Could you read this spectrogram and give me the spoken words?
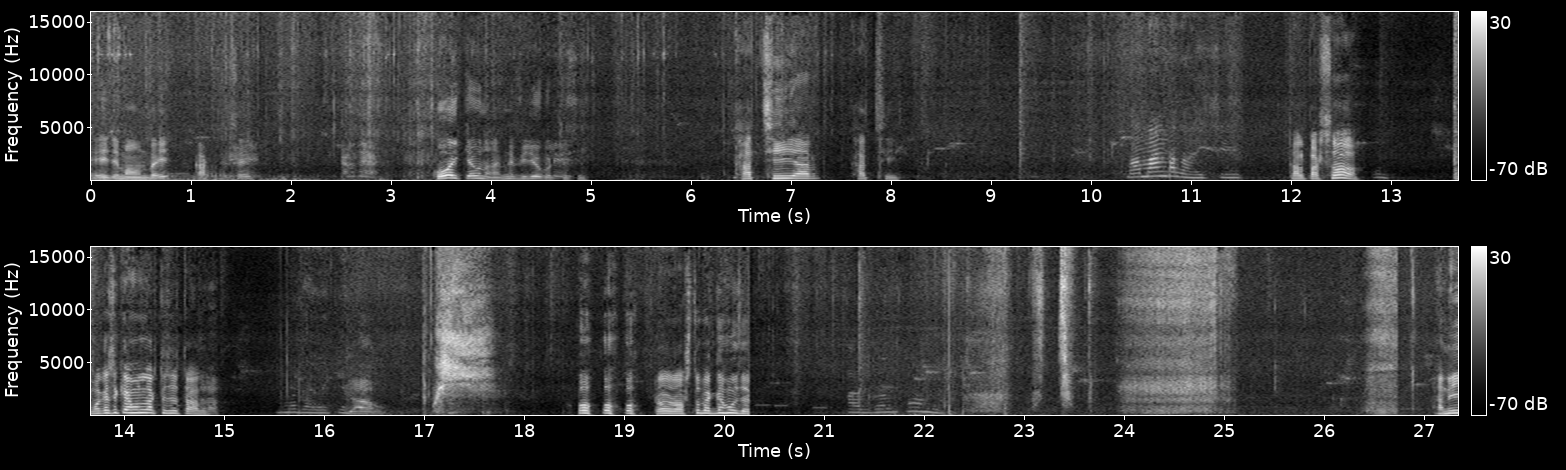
এই যে মামুন ভাই কাটতেছে। কই কেউ না এমনি ভিডিও করতেছি। খাচ্ছি আর খাচ্ছি। তাল পারছ? তোমার কাছে কেমন লাগতেছে তাল? যাও। ও ও ও র- রস তো ব্যাজ্ঞান হয়ে যাবে। আমি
